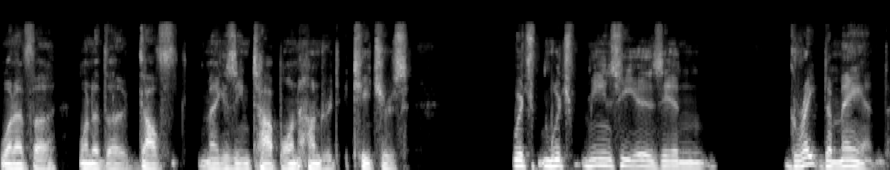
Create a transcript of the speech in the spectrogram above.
one of uh, one of the Golf Magazine top 100 teachers, which which means he is in great demand.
